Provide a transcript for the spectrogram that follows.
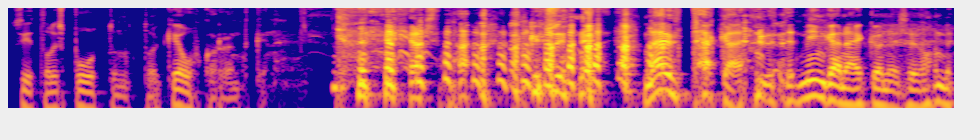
siitä olisi puuttunut toi keuhkoröntgen. ja sitten kysyin, että näyttäkää nyt, että minkä näköinen se on.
